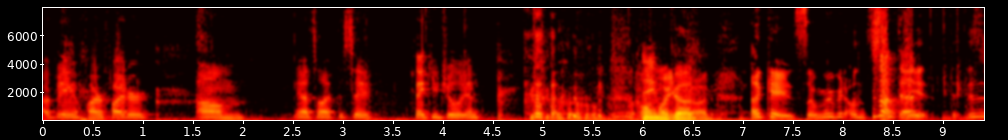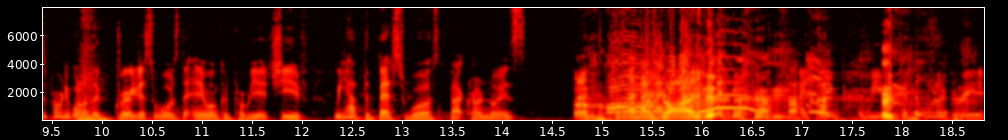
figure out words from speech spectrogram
of being a firefighter. Um, yeah, that's all I have to say. Thank you, Julian. Oh my god. Okay, so moving on. He's not swiftly, th- This is probably one of the greatest awards that anyone could probably achieve. We have the best worst background noise. And Oh and my god. I think we can all agree.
